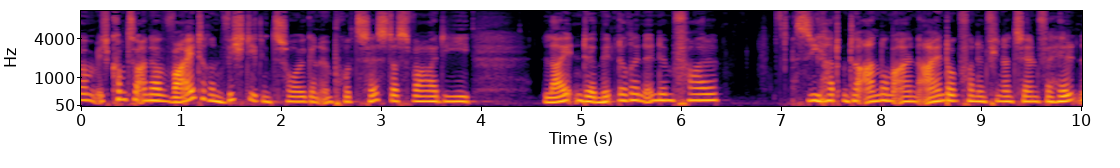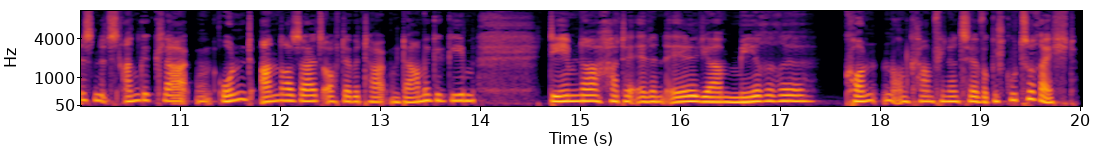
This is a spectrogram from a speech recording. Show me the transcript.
Ähm, ich komme zu einer weiteren wichtigen Zeugin im Prozess. Das war die leitende Ermittlerin in dem Fall. Sie hat unter anderem einen Eindruck von den finanziellen Verhältnissen des Angeklagten und andererseits auch der betagten Dame gegeben. Demnach hatte LNL ja mehrere Konten und kam finanziell wirklich gut zurecht.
